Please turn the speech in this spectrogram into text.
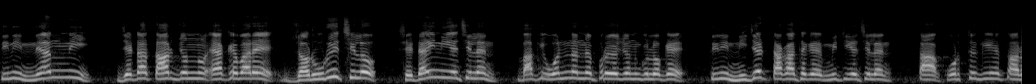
তিনি নেননি। যেটা তার জন্য একেবারে জরুরি ছিল, সেটাই নিয়েছিলেন। বাকি অন্যান্য প্রয়োজনগুলোকে তিনি নিজের টাকা থেকে মিটিয়েছিলেন। তা করতে গিয়ে তার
